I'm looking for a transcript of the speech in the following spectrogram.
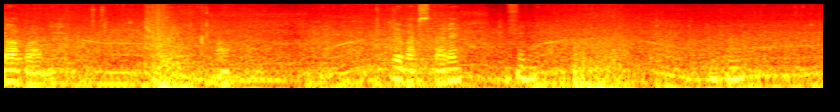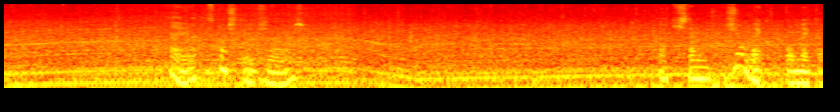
Dokładnie. O. Wybacz stary. Ej, a ty skąd się tutaj wziąłeś? Jakiś tam ziomek pomyka.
